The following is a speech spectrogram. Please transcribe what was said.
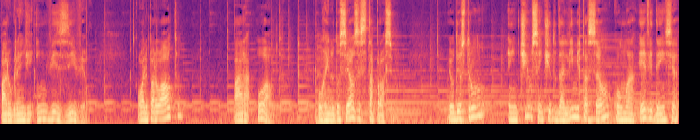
para o grande invisível. Olhe para o alto, para o alto. O reino dos céus está próximo. Eu destruo em ti o sentido da limitação com uma evidência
